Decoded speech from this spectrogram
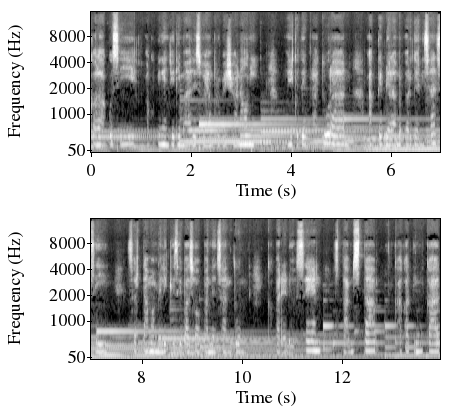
Kalau aku sih, ingin jadi mahasiswa yang profesional nih, mengikuti peraturan, aktif dalam berorganisasi, serta memiliki sifat sopan dan santun kepada dosen, staf-staf, kakak tingkat,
